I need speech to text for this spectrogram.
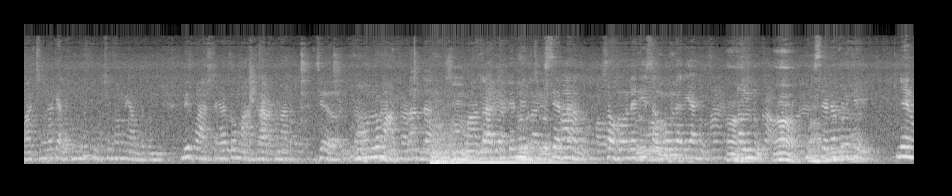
వాక్యంలోకి వెళ్ళకముందు కూర్చున్నాం మీ అందరూ. మీరు పాస్టర్ గారితో మాట్లాడుతున్నారు. ఫోన్లో మాట్లాడుతున్నారు. మీరు చూశారు నన్ను సహోదరి సహోదరి అని నన్ను. ఆ. చూసేటప్పటికి నేను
